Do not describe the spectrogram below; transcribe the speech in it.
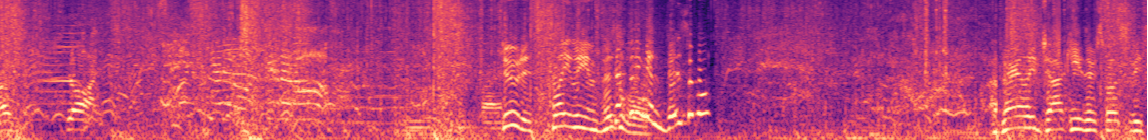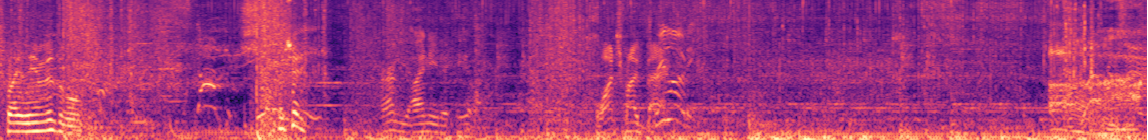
Oh, God. Fine. Dude, it's slightly Is that thing invisible. invisible? Apparently jockeys are supposed to be slightly invisible. Oh shit. Apparently I need a heal. Watch my back. Reloading. Ah.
